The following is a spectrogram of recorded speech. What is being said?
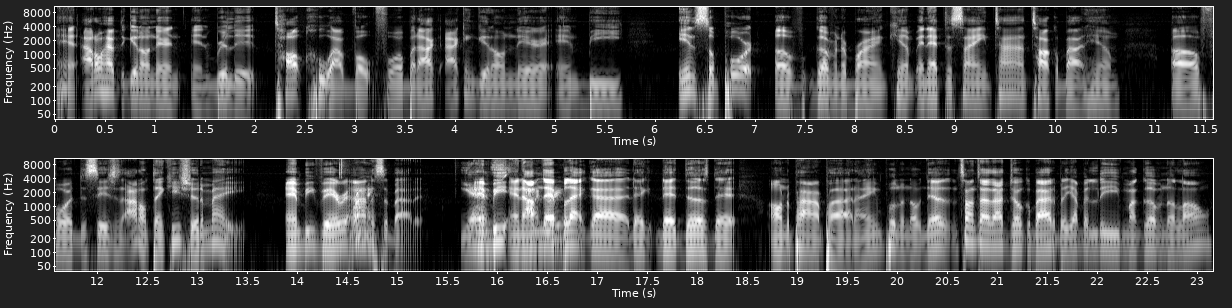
and I don't have to get on there and, and really talk who I vote for, but I, I can get on there and be in support of Governor Brian Kemp, and at the same time talk about him uh, for decisions I don't think he should have made, and be very right. honest about it. Yes, and be and I'm that black guy that that does that on the power pod. I ain't pulling no. There, sometimes I joke about it, but y'all better leave my governor alone.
